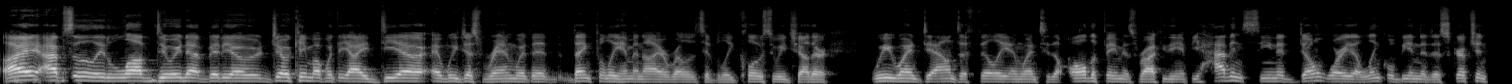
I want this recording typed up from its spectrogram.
I absolutely love doing that video. Joe came up with the idea and we just ran with it. Thankfully, him and I are relatively close to each other. We went down to Philly and went to the, all the famous Rocky. Thing. If you haven't seen it, don't worry. The link will be in the description.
